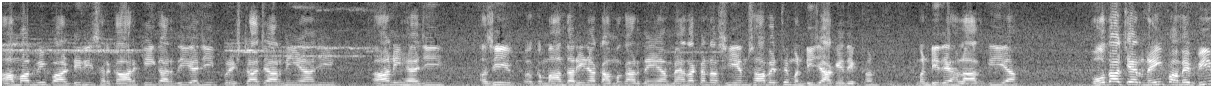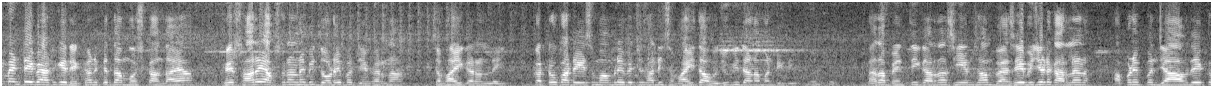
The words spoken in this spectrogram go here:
ਆਮ ਆਦਮੀ ਪਾਰਟੀ ਦੀ ਸਰਕਾਰ ਕੀ ਕਰਦੀ ਆ ਜੀ? ਭ੍ਰਿਸ਼ਟਾਚਾਰ ਨਹੀਂ ਆ ਜੀ ਆ ਨਹੀਂ ਹੈ ਜੀ। ਅਸੀਂ ਇਮਾਨਦਾਰੀ ਨਾਲ ਕੰਮ ਕਰਦੇ ਆ। ਮੈਂ ਤਾਂ ਕਹਿੰਦਾ ਸੀਐਮ ਸਾਹਿਬ ਇੱਥੇ ਮੰਡੀ ਜਾ ਕੇ ਦੇਖਣ ਮੰਡੀ ਦੇ ਹਾਲਾਤ ਕੀ ਆ। ਬਹੁਤਾ ਚਿਰ ਨਹੀਂ ਭਾਵੇਂ 20 ਮਿੰਟੇ ਬੈਠ ਕੇ ਦੇਖਣ ਕਿੱਦਾਂ ਮੁਸ਼ਕ ਆਉਂਦਾ ਆ ਫਿਰ ਸਾਰੇ ਅਫਸਰਾਂ ਨੇ ਵੀ ਦੌੜੇ ਭੱਜੇ ਫਿਰਨਾ ਸਫ਼ਾਈ ਕਰਨ ਲਈ। ਘੱਟੋ ਘੱਟ ਇਸ ਮਾਮਲੇ ਵਿੱਚ ਸਾਡੀ ਸਫ਼ਾਈ ਤਾਂ ਹੋ ਜੂਗੀ ਦਾਣਾ ਮੰਡੀ ਦੀ। ਮੈਂ ਤਾਂ ਬੇਨਤੀ ਕਰਦਾ ਸੀਐਮ ਸਾਹਿਬ ਵੈਸੇ ਵਿਜ਼ਿਟ ਕਰ ਲੈਣ। ਆਪਣੇ ਪੰਜਾਬ ਦੇ ਇੱਕ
